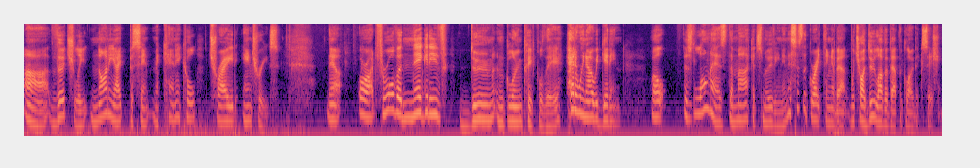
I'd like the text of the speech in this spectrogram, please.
are virtually 98% mechanical trade entries. Now all right for all the negative doom and gloom people there how do we know we'd get in? Well as long as the market's moving and this is the great thing about which I do love about the Globex session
